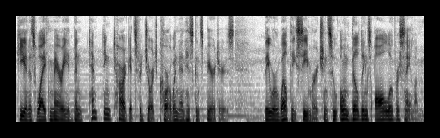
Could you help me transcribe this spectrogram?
He and his wife Mary had been tempting targets for George Corwin and his conspirators. They were wealthy sea merchants who owned buildings all over Salem,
